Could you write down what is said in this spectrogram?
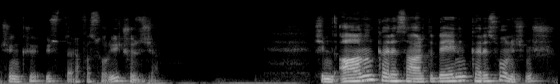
Çünkü üst tarafa soruyu çözeceğim. Şimdi A'nın karesi artı B'nin karesi 13'müş.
